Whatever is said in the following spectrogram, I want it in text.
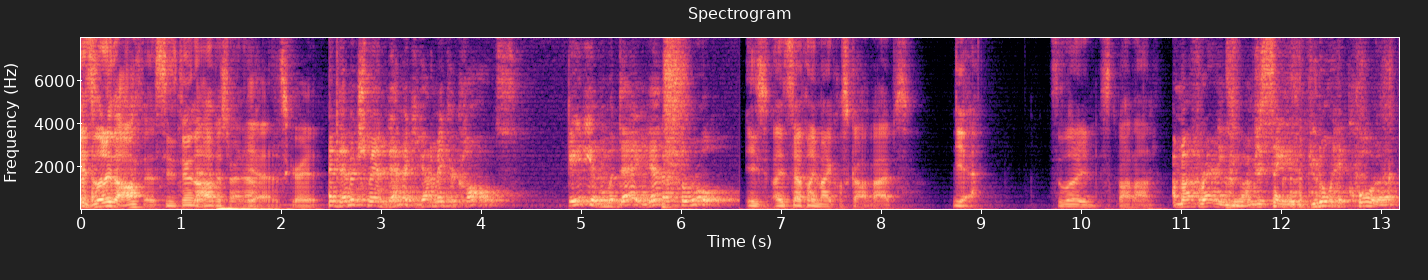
it's literally the office. He's doing the office right now. yeah, that's great. Pandemic's pandemic, you gotta make your calls. 80 of them a day, yeah, that's the rule. He's it's definitely Michael Scott vibes. Yeah, It's literally spot on. I'm not threatening you, I'm just saying if you don't hit quota,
